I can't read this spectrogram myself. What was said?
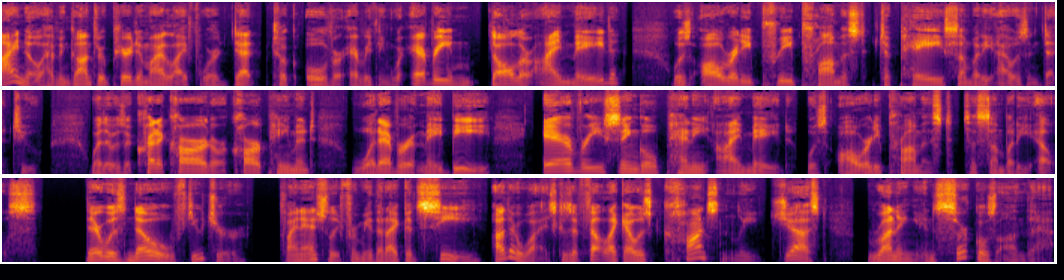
I know, having gone through a period in my life where debt took over everything, where every dollar I made was already pre promised to pay somebody I was in debt to. Whether it was a credit card or a car payment, whatever it may be, every single penny I made was already promised to somebody else. There was no future financially for me that I could see otherwise because it felt like I was constantly just running in circles on that.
